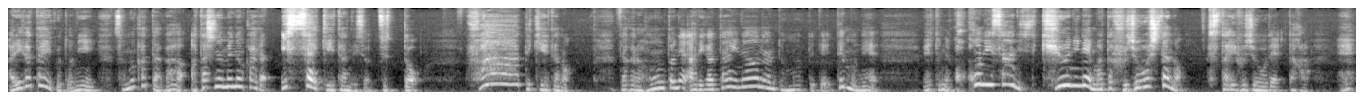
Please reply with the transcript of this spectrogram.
ありがたいことにその方が私の目のから一切消えたんですよずっと。ファーって消えたの。だから本当にありがたいななんて思っててでもねえっとねここ23日急にねまた浮上したの。スタイフ上で。だからえ？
